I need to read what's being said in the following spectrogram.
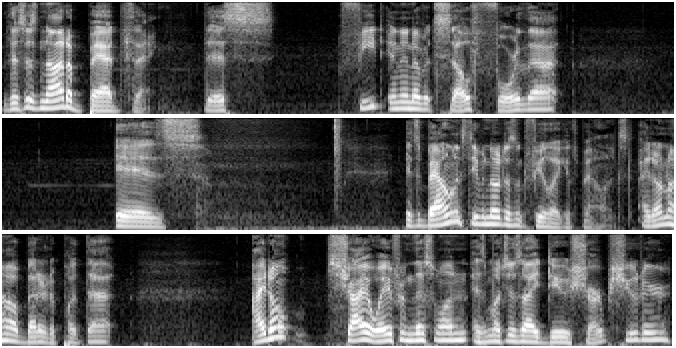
This is not a bad thing. This feat in and of itself for that is it's balanced even though it doesn't feel like it's balanced. I don't know how better to put that. I don't shy away from this one as much as I do sharpshooter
